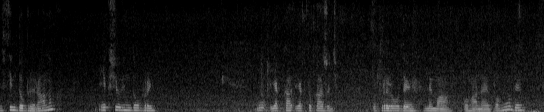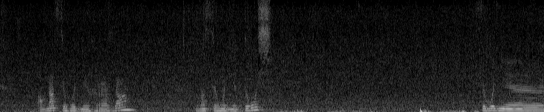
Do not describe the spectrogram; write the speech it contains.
Усім добрий ранок, якщо він добрий. Ну, як, як то кажуть, у природи нема поганої погоди, а в нас сьогодні гроза, у нас сьогодні дощ. Сьогодні е,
